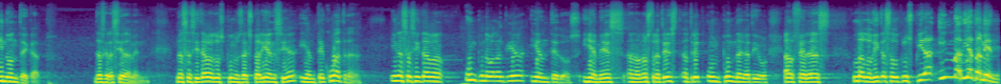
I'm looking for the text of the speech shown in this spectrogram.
i no en té cap, desgraciadament. Necessitava dos punts d'experiència i en té quatre. I necessitava un punt de valentia i en té dos. I a més, en el nostre test ha tret un punt negatiu. El Feres, la Lolita se'l cruspirà immediatament.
